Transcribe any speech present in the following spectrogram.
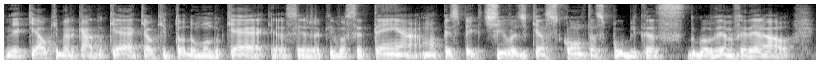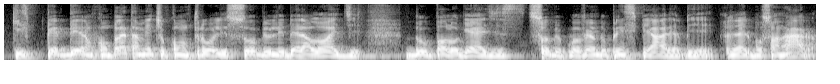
e que é o que o mercado quer, que é o que todo mundo quer, que, ou seja, que você tenha uma perspectiva de que as contas públicas do governo federal, que perderam completamente o controle sobre o liberaloide do Paulo Guedes sob o governo do príncipe árabe Jair Bolsonaro,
